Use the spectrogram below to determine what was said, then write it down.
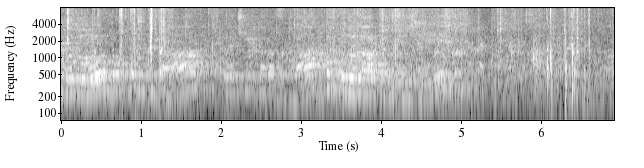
모두 포인트입니다. 스트레칭 받았습니다. 모두 나왔고 소식. 아,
